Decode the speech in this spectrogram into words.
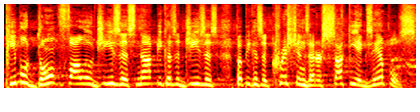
people don't follow Jesus not because of Jesus, but because of Christians that are sucky examples.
